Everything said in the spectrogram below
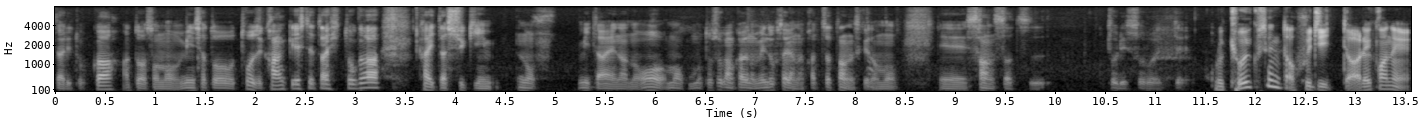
たりとか、あとはその民社党当時関係してた人が書いた手記のみたいなのを、もう図書館買うのめんどくさいようなの買っちゃったんですけども、え3冊取り揃えて。これ教育センター富士ってあれかね？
